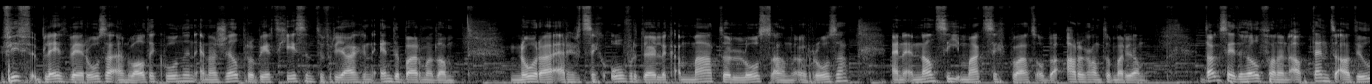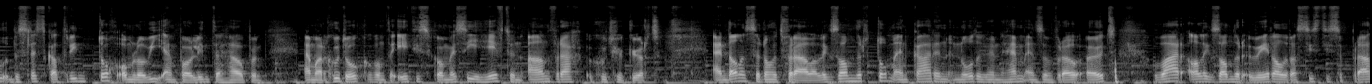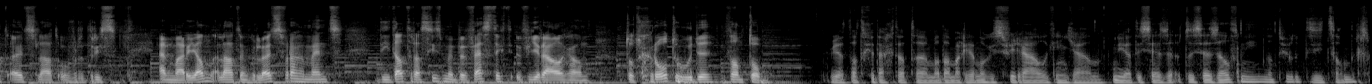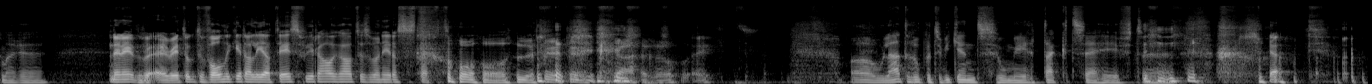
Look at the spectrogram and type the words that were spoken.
Viv blijft bij Rosa en Waldek wonen en Angel probeert geesten te verjagen in de bar Madame. Nora ergert zich overduidelijk mateloos aan Rosa en Nancy maakt zich kwaad op de arrogante Marianne. Dankzij de hulp van een attente Adil beslist Katrien toch om Louis en Pauline te helpen. En maar goed ook, want de ethische commissie heeft hun aanvraag goedgekeurd. En dan is er nog het verhaal Alexander. Tom en Karin nodigen hem en zijn vrouw uit, waar Alexander weer al racistische praat uitslaat over Dries. En Marianne laat een geluidsfragment die dat racisme bevestigt viraal gaan, tot grote woede van Tom. Wie had dat gedacht dat uh, Madame Marianne nog eens viraal ging gaan? Nu, het is zij, het is zij zelf niet natuurlijk, het is iets anders, maar... Uh... Nee, nee, hij weet ook de volgende keer dat Lea Thijs viraal gaat, is wanneer dat ze sterft. Oh, leuk. Karel, echt. Oh, hoe later op het weekend, hoe meer tact zij heeft. Uh. ja.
